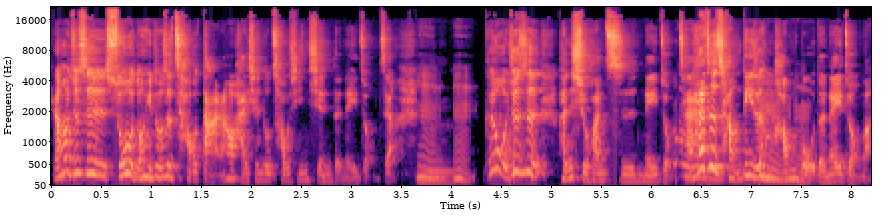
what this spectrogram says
然后就是所有东西都是超大，然后海鲜都超新鲜的那一种，这样。嗯嗯。可是我就是很喜欢吃那种菜，它这场地是很 humble 的那一种嘛。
